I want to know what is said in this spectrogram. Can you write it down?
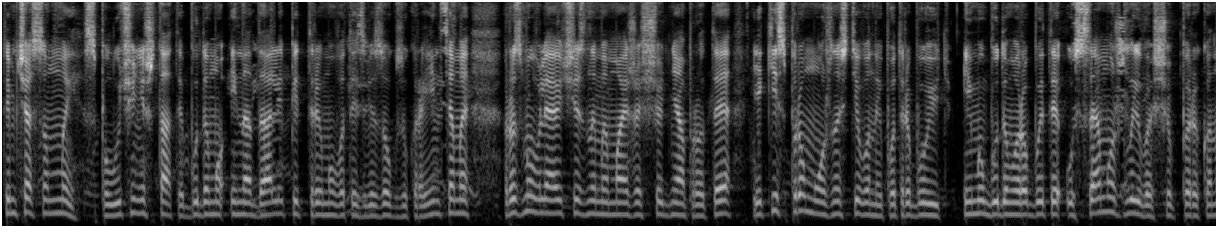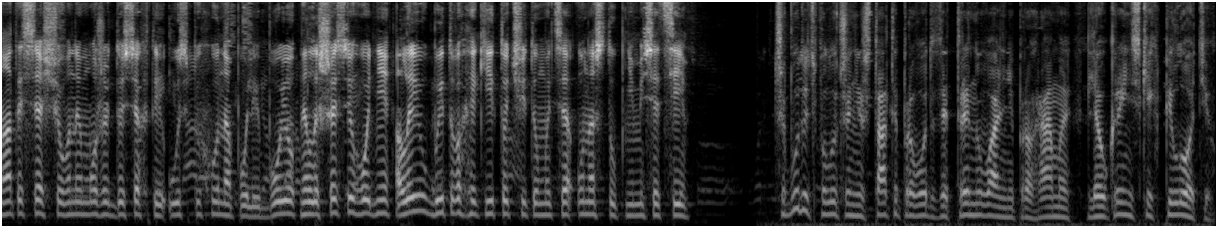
Тим часом ми, Сполучені Штати, будемо і надалі підтримувати зв'язок з українцями, розмовляючи з ними майже щодня про те, які спроможності вони потребують, і ми будемо робити усе можливе, щоб переконатися, що вони можуть досягти успіху на полі бою не лише сьогодні, але й у битвах, які точитимуться у наступні місяці. Чи будуть Сполучені Штати проводити тренувальні програми для українських пілотів?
